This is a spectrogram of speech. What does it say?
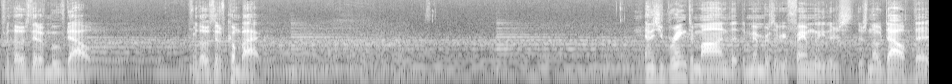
for those that have moved out, for those that have come back. And as you bring to mind that the members of your family, there's, there's no doubt that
